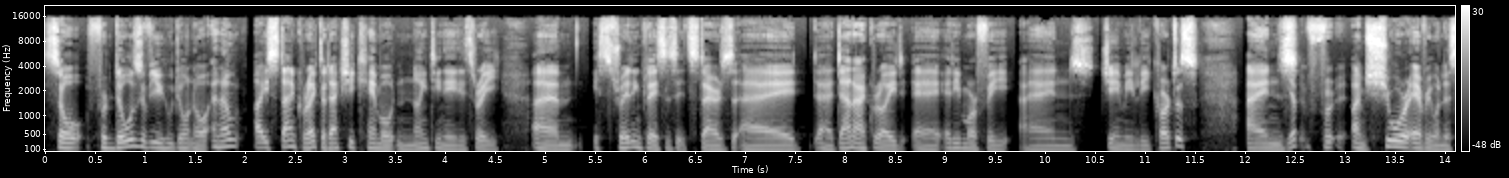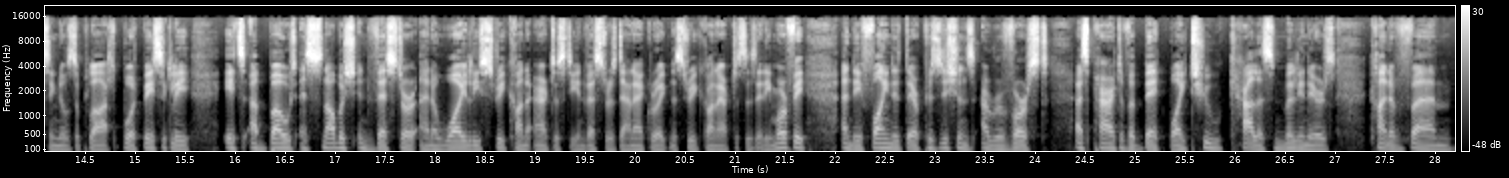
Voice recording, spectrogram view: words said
So, for those of you who don't know, and I, I stand corrected, it actually came out in 1983. Um, it's Trading Places. It stars uh, uh, Dan Aykroyd, uh, Eddie Murphy, and Jamie Lee Curtis. And for, I'm sure everyone listening knows the plot, but basically, it's about a snobbish investor and a wily street con artist. The investor is Dan Aykroyd, and the street con artist is Eddie Murphy. And they find that their positions are reversed as part of a bet by two callous millionaires. Kind of, um,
